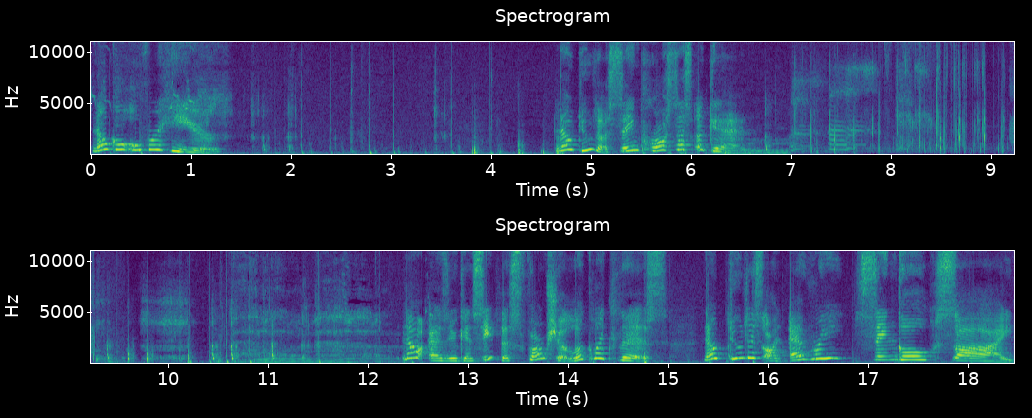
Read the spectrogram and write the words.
Now go over here. Now do the same process again. Now as you can see, this farm should look like this. Now do this on every single side.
